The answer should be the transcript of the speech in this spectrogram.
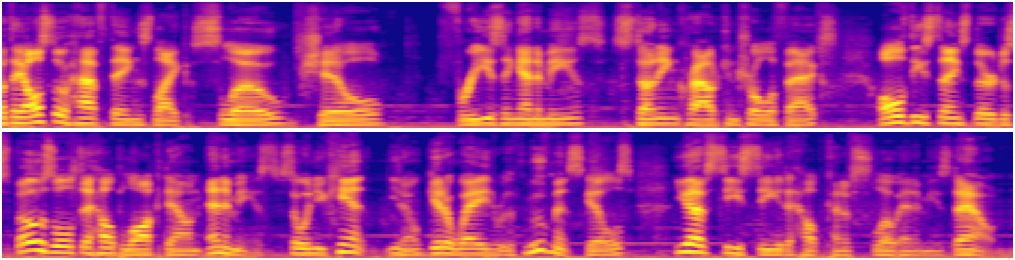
But they also have things like slow, chill, freezing enemies, stunning crowd control effects, all of these things at their disposal to help lock down enemies. So when you can't, you know, get away with movement skills, you have CC to help kind of slow enemies down.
